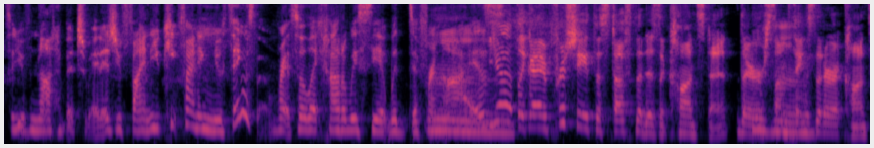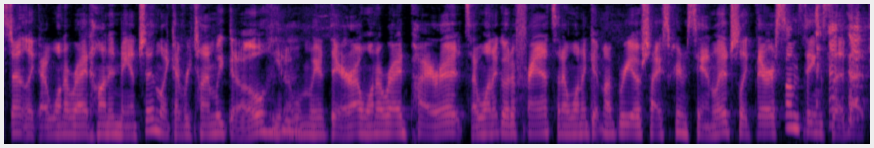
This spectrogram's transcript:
So you've not habituated. You find you keep finding new things though, right? So like, how do we see it with different mm. eyes? Yeah, like I appreciate the stuff that is a constant. There are mm-hmm. some things that are a constant. Like I want to ride Haunted Mansion. Like every time we go, you know, mm-hmm. when we're there, I want to ride Pirates. I want to go to France and I want to get my brioche ice cream sandwich. Like there are some things that that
